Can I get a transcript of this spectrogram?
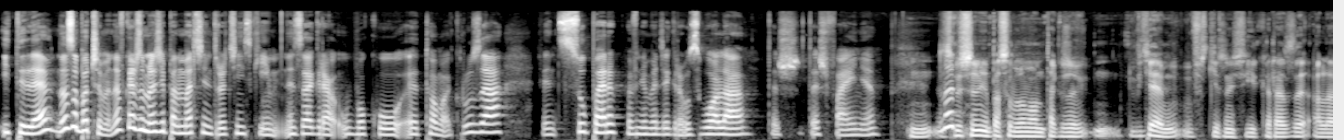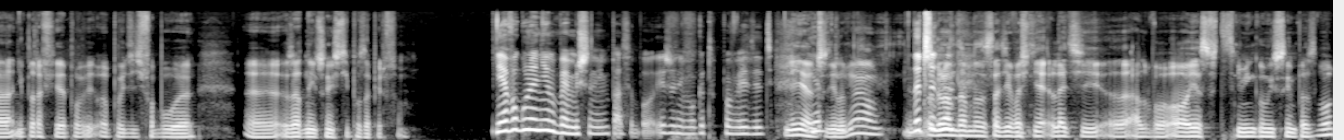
I tyle. No zobaczymy. No w każdym razie pan Marcin Trociński zagra u boku Toma Cruza, więc super. Pewnie będzie grał z Wola, też, też fajnie. Mm, no. Pasowo mam tak, że widziałem wszystkie części kilka razy, ale nie potrafię opowiedzieć fabuły e, żadnej części poza pierwszą. Ja w ogóle nie lubię Mission Impossible, jeżeli mogę to powiedzieć. Nie, nie wiem, ja... czy nie lubię. Ja znaczy... oglądam na zasadzie właśnie leci e, albo o, jest w streamingu Mission Impossible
